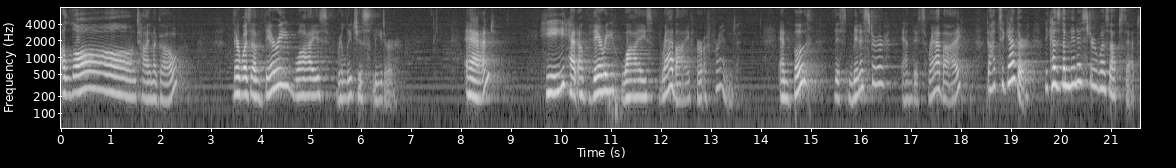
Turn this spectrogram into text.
a long time ago, there was a very wise religious leader. And he had a very wise rabbi for a friend. And both this minister and this rabbi got together because the minister was upset,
